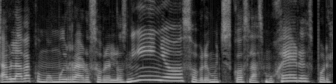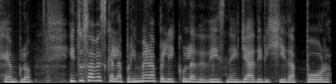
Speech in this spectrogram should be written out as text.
hablaba como muy raro sobre los niños, sobre muchas cosas, las mujeres, por ejemplo. Y tú sabes que la primera película de Disney ya dirigida por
